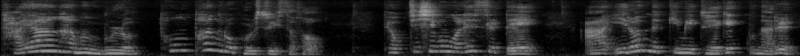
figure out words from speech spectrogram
다양함은 물론 통판으로 볼 수 있어서 벽지 시공을 했을 때 아, 이런 느낌이 되겠구나를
